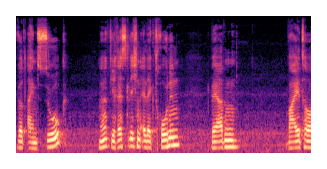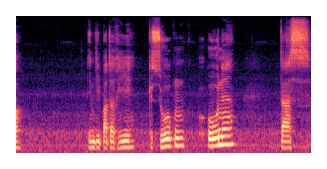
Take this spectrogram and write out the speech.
wird ein Sog. Ne? Die restlichen Elektronen werden weiter in die Batterie gesogen, ohne dass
